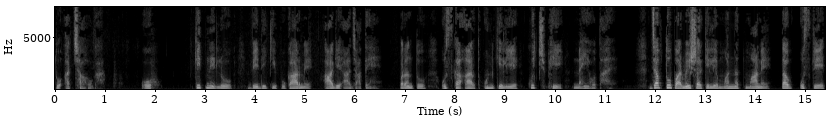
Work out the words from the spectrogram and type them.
तो अच्छा होगा। ओह, कितने लोग वेदी की पुकार में आगे आ जाते हैं, परंतु उसका अर्थ उनके लिए कुछ भी नहीं होता है। जब तू परमेश्वर के लिए मन्नत माने, तब उसके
